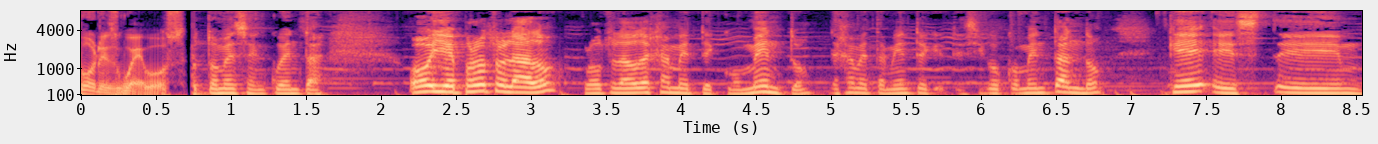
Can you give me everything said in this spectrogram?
mejores huevos. lo tomes en cuenta. Oye, por otro lado, por otro lado, déjame te comento, déjame también te, sigo comentando que este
